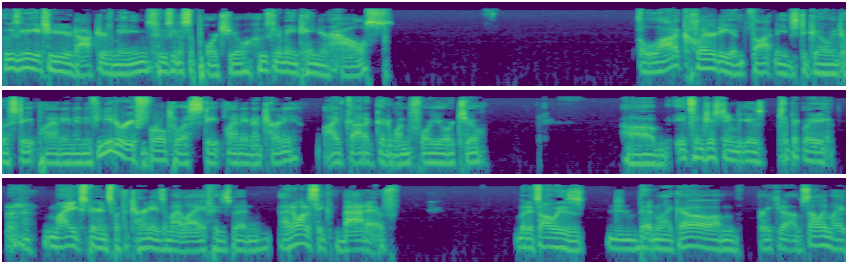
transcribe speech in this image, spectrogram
Who's going to get you to your doctor's meetings? Who's going to support you? Who's going to maintain your house? A lot of clarity and thought needs to go into estate planning. And if you need a referral to a estate planning attorney, I've got a good one for you or two. Um, it's interesting because typically my experience with attorneys in my life has been, I don't want to say combative, but it's always been like, oh, I'm breaking up, I'm selling my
